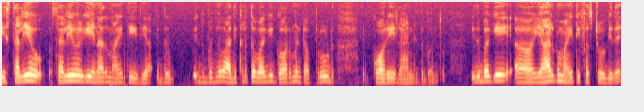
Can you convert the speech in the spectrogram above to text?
ಈ ಸ್ಥಳೀಯ, ಸ್ಥಳೀಯವರಿಗೆ ಏನಾದರೂ ಮಾಹಿತಿ ಇದೆಯಾ? ಇದು ಇದು ಬಂದು ಅಧಿಕೃತವಾಗಿ ಗೌರ್ಮೆಂಟ್ ಅಪ್ರೂವ್ಡ್ ಕ್ವಾರಿ ಲ್ಯಾಂಡ್ ಇದು ಬಂದು. ಇದ್ರ ಬಗ್ಗೆ ಯಾರಿಗೂ ಮಾಹಿತಿ ಫಸ್ಟ್ ಹೋಗಿದೆ.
